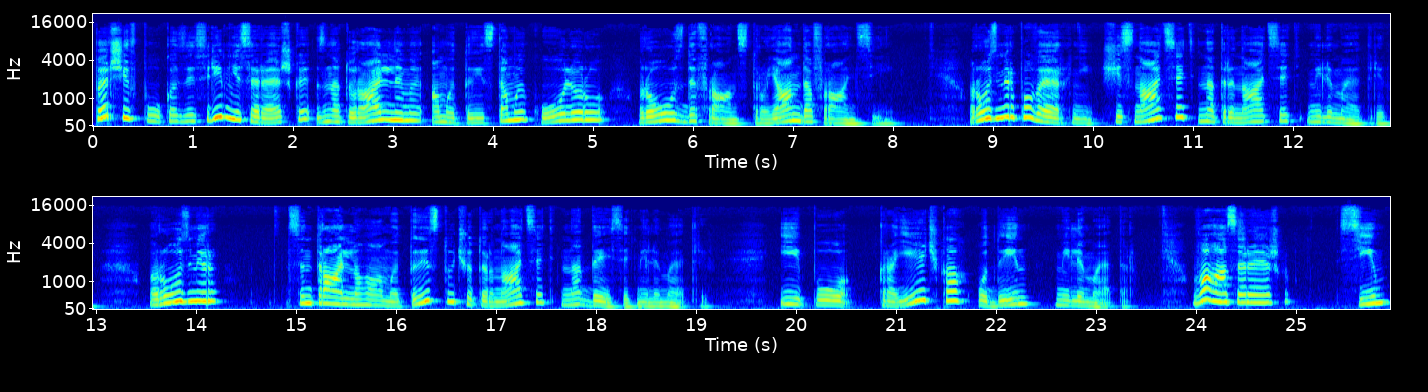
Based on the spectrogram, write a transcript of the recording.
Перші в показі срібні сережки з натуральними аметистами кольору Rose de France, троянда Франції. Розмір поверхні 16 на 13 мм. Розмір центрального аметисту 14 на 10 мм. І по краєчках 1 мм. Вага сережок 7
